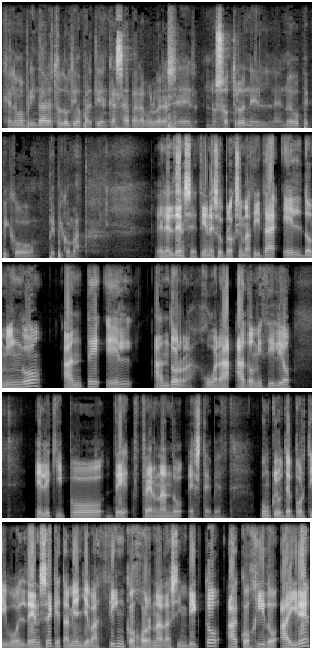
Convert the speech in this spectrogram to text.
que le hemos brindado estos dos últimos partidos en casa para volver a ser nosotros en el nuevo Pepico, Pepico Mat. El Eldense tiene su próxima cita el domingo ante el Andorra. Jugará a domicilio el equipo de Fernando Estevez. Un club deportivo eldense que también lleva cinco jornadas invicto, ha cogido aire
